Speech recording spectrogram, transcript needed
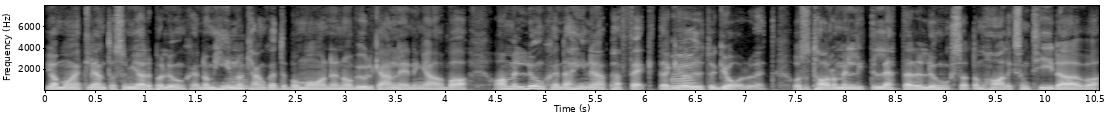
jag har många klienter som gör det på lunchen, de hinner kanske inte på morgonen av olika anledningar. Och bara, ja men lunchen där hinner jag perfekt, där går jag ut och går du vet. Och så tar de en lite lättare lunch så att de har liksom tid över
